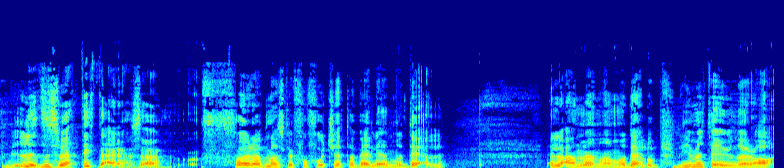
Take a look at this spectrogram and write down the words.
det blir lite svettigt där. Alltså, för att man ska få fortsätta välja en modell eller använda en modell. Och problemet är ju när du har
